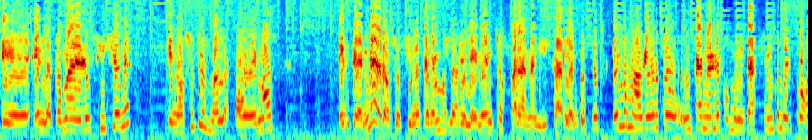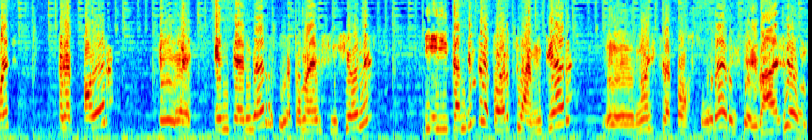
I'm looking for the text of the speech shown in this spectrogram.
eh, en la toma de decisiones que nosotros no la podemos entender, o sea, si no tenemos los elementos para analizarla. Entonces, hemos abierto un canal de comunicación con el COE para poder eh, entender la toma de decisiones y también para poder plantear eh, nuestra postura desde el valle,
